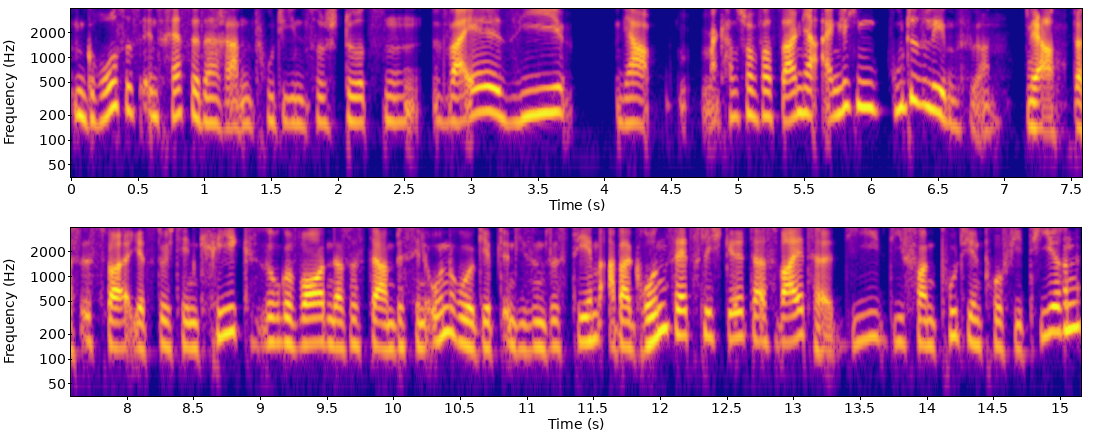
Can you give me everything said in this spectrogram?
ein großes Interesse daran, Putin Putin zu stürzen, weil sie, ja, man kann es schon fast sagen, ja eigentlich ein gutes Leben führen. Ja, das ist zwar jetzt durch den Krieg so geworden, dass es da ein bisschen Unruhe gibt in diesem System, aber grundsätzlich gilt das weiter. Die, die von Putin profitieren,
